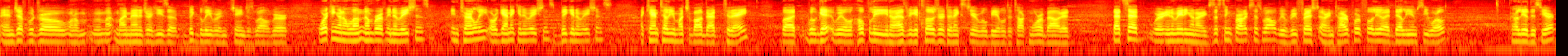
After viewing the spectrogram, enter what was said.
And Jeff Boudreau, one of my, manager, he's a big believer in change as well. We're working on a number of innovations internally, organic innovations, big innovations. I can't tell you much about that today, but we'll get, we'll hopefully, you know, as we get closer to next year, we'll be able to talk more about it. That said, we're innovating on our existing products as well. We've refreshed our entire portfolio at Dell EMC World earlier this year.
